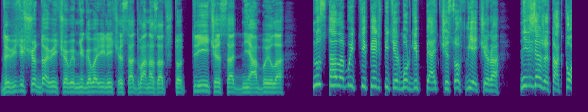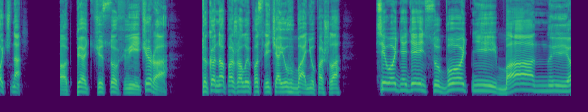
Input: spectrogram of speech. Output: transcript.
«Да ведь еще давеча вы мне говорили часа два назад, что три часа дня было». «Ну, стало быть, теперь в Петербурге пять часов вечера. Нельзя же так точно!» «А пять часов вечера? Так она, пожалуй, после чаю в баню пошла. Сегодня день субботний, банный. А,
